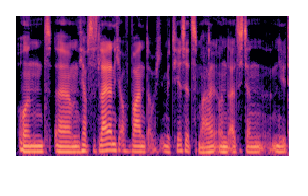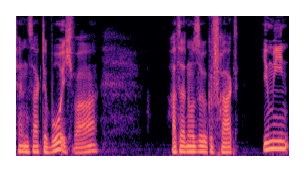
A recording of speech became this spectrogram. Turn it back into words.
Und ähm, ich habe es jetzt leider nicht auf Band, aber ich imitiere es jetzt mal. Und als ich dann Neil Tennant sagte, wo ich war, hat er nur so gefragt, You mean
